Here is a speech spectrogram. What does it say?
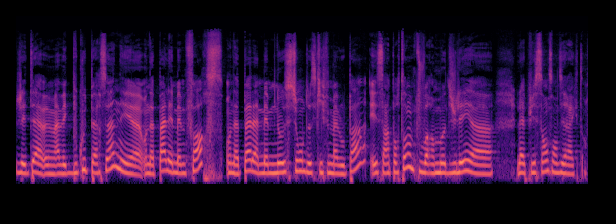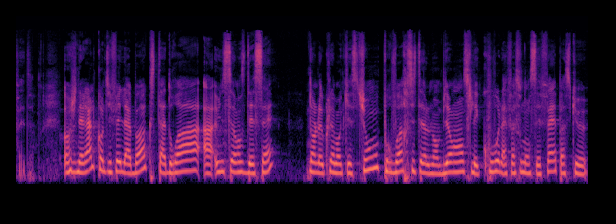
été euh, avec beaucoup de personnes et euh, on n'a pas les mêmes forces, on n'a pas la même notion de ce qui fait mal ou pas, et c'est important de pouvoir moduler euh, la puissance en direct en fait. En général, quand tu fais de la boxe, tu as droit à une séance d'essai dans le club en question pour voir si t'as l'ambiance, les cours, la façon dont c'est fait, parce que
